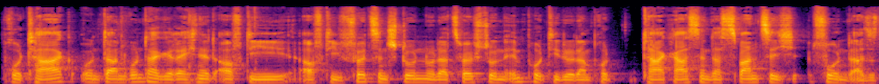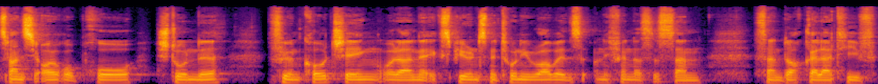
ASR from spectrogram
pro Tag und dann runtergerechnet auf die, auf die 14 Stunden oder 12 Stunden Input, die du dann pro Tag hast, sind das 20 Pfund, also 20 Euro pro Stunde für ein Coaching oder eine Experience mit Tony Robbins. Und ich finde, das ist dann, ist dann doch relativ,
